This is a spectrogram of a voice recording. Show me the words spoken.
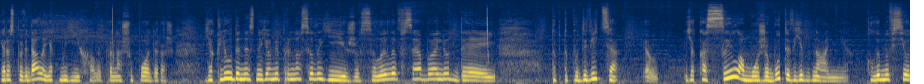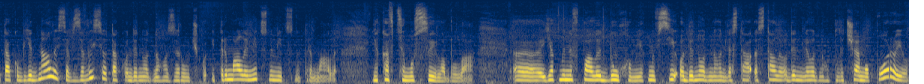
я розповідала, як ми їхали про нашу подорож, як люди незнайомі приносили їжу, селили в себе людей. Тобто, подивіться, е, яка сила може бути в єднанні, коли ми всі отак об'єдналися, взялися отак один одного за ручку і тримали міцно, міцно тримали. Яка в цьому сила була? Е, Як ми не впали духом, як ми всі один одного для стали один для одного плечем опорою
